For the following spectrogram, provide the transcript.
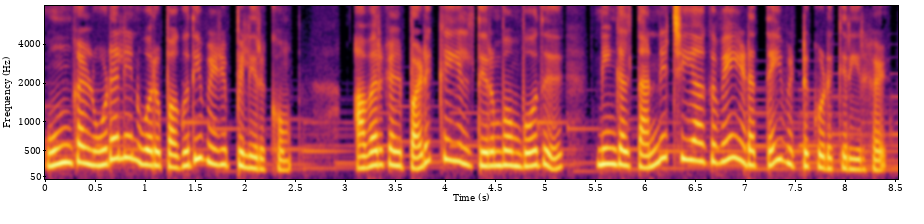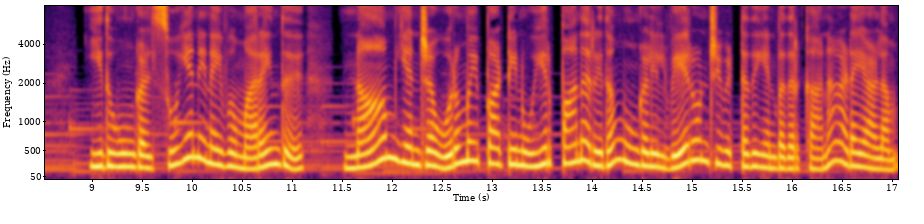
உங்கள் உடலின் ஒரு பகுதி விழிப்பில் இருக்கும். அவர்கள் படுக்கையில் திரும்பும்போது நீங்கள் தன்னிச்சையாகவே இடத்தை விட்டுக் கொடுக்கிறீர்கள். இது உங்கள் சுயநினைவு மறைந்து நாம் என்ற ஒருமைப்பாட்டின் உயிர்ப்பான ரிதம் உங்களில் வேரூன்றிவிட்டது என்பதற்கான அடையாளம்.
